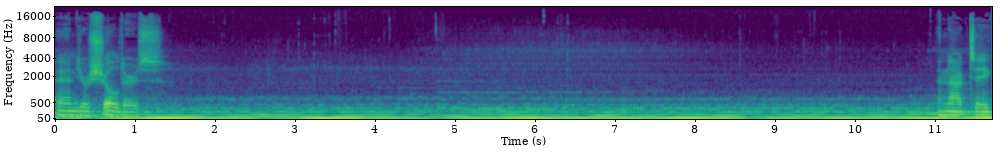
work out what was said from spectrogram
And your shoulders. Now take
